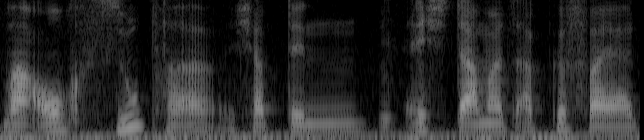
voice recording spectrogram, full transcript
war auch super. Ich habe den echt damals abgefeiert.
